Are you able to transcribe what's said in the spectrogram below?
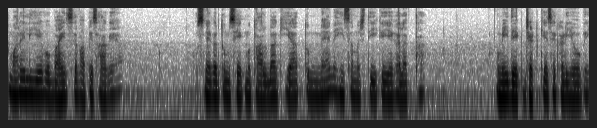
تمہارے لیے وہ باہر سے واپس آ گیا۔ اس نے اگر تم سے ایک مطالبہ کیا تو میں نہیں سمجھتی کہ یہ غلط تھا۔ امید ایک جھٹکے سے کھڑی ہو گئی۔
